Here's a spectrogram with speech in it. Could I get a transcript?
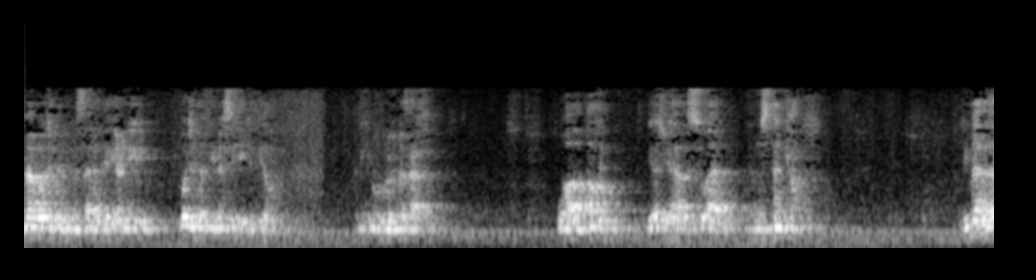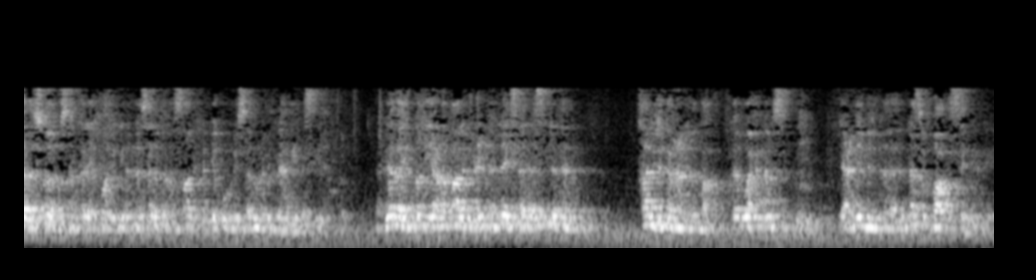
ما وجد من مسألته يعني وجد في نفسه كثيرا. يعني كما نقول نزعف وغضب لأجل هذا السؤال المستنكر. لماذا هذا السؤال مستنكر يا إخواني؟ لأن سلفنا الصالح لم يكونوا يسألون مثل هذه الأسئلة. لهذا ينبغي على طالب العلم أن لا يسأل أسئلة خارجة عن النطاق. كان واحد أمس يعني من الناس كبار في السن يعني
